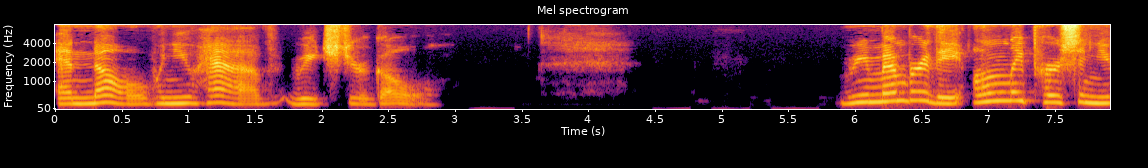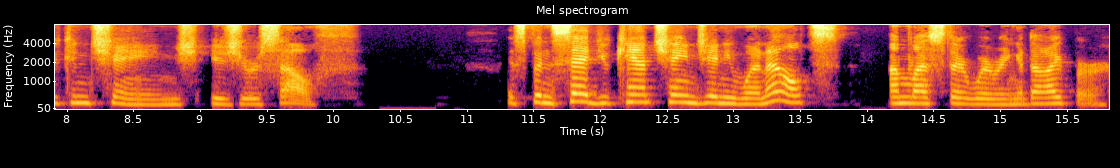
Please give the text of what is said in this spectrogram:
and know when you have reached your goal. Remember, the only person you can change is yourself. It's been said you can't change anyone else unless they're wearing a diaper.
